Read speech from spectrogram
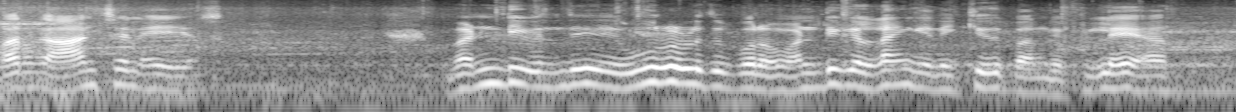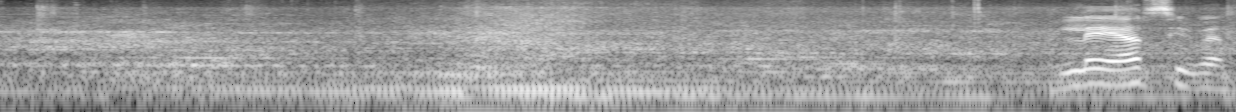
பாருங்க ஆஞ்சநேயர். வண்டி வந்து ஊர்வலத்துக்கு போகிற வண்டிகள்லாம் இங்கே நிற்கிது பாருங்க பிள்ளையார் பிள்ளையார் சிவன்.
